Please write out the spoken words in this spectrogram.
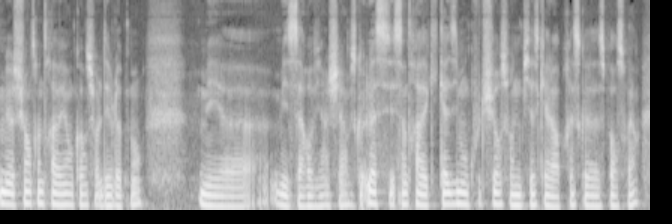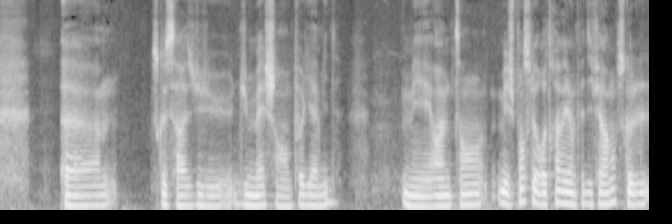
mais je suis en train de travailler encore sur le développement mais, euh, mais ça revient cher. Parce que là, c'est un travail qui est quasiment couture sur une pièce qui a l'air presque sportswear. Euh, parce que ça reste du, du mesh en polyamide. Mais en même temps, mais je pense le retravailler un peu différemment parce que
